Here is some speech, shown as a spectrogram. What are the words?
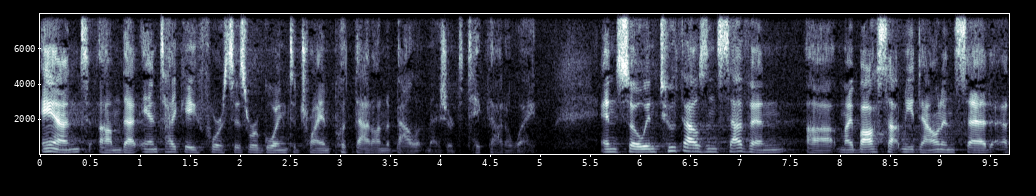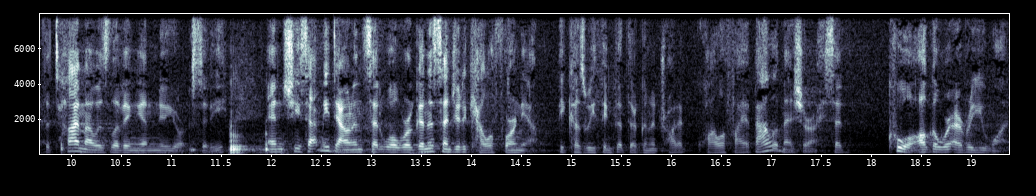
And um, that anti gay forces were going to try and put that on a ballot measure to take that away. And so in 2007, uh, my boss sat me down and said, at the time I was living in New York City, and she sat me down and said, Well, we're going to send you to California because we think that they're going to try to qualify a ballot measure. I said, Cool, I'll go wherever you want.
